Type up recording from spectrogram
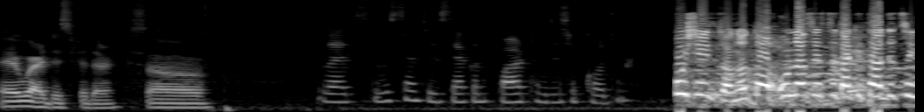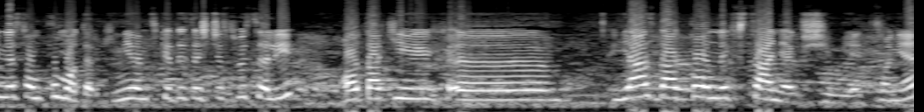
wear this feather. So Let's listen to the second part of this recording. Później co? No to u nas jeszcze takie tradycyjne są kumoterki. Nie wiem, kiedy żeście słyszeli o takich e, jazdach konnych w saniach w zimie, co nie?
